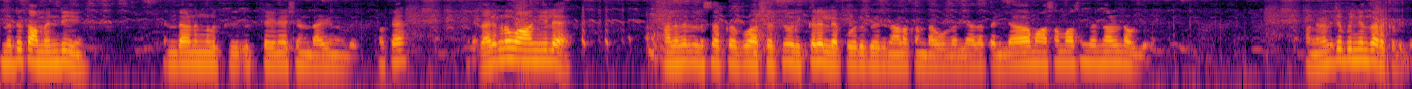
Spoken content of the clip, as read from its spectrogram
എന്നിട്ട് കമന്റ് ചെയ്യും. എന്താണ് നിങ്ങൾക്ക് ശേഷം ഉണ്ടായിരുന്നത്? ഓക്കെ ഏതായാലും നിങ്ങൾ വാങ്ങിയില്ലേ നല്ല നല്ല ഡ്രസ്സൊക്കെ ഇപ്പോൾ വർഷത്തിൽ ഒരിക്കലല്ലേ ഇപ്പോൾ ഒരു പെരുന്നാളൊക്കെ ഉണ്ടാവുള്ളൂ. അല്ലാതെ ഇപ്പോൾ എല്ലാ മാസം മാസം പെരുന്നാളുണ്ടാവില്ലേ അങ്ങനെ വെച്ചാൽ പിന്നെയും തിരക്കിടില്ല.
